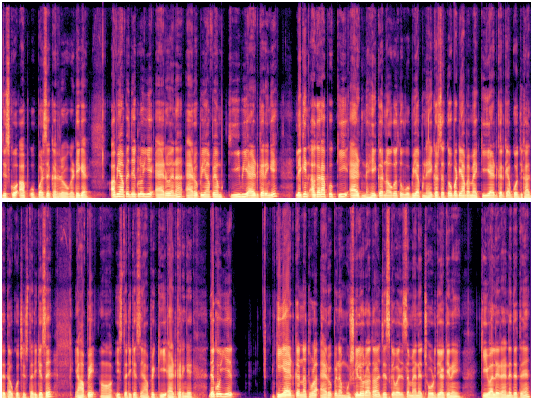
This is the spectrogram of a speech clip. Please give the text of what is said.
जिसको आप ऊपर से कर रहे होगा ठीक है? अब यहाँ पे देख लो ये एरो है ना एरो पे यहाँ पे हम की भी ऐड करेंगे लेकिन अगर आपको की ऐड नहीं करना होगा तो वो भी आप नहीं कर सकते हो बट यहाँ पे मैं की ऐड करके आपको दिखा देता हूँ कुछ इस तरीके से। यहाँ पे इस तरीके से यहाँ पे की ऐड करेंगे। देखो ये की ऐड करना थोड़ा एरो पे ना मुश्किल हो रहा था, जिसके वजह से मैंने छोड़ दिया कि नहीं की वाले रहने देते हैं।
